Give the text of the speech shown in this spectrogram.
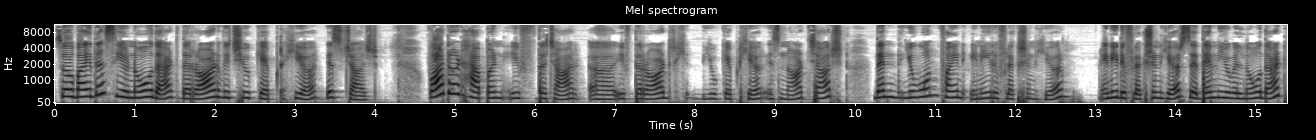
So by this you know that the rod which you kept here is charged what would happen if the char uh, if the rod you kept here is not charged? Then you won't find any reflection here any deflection here. So then you will know that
